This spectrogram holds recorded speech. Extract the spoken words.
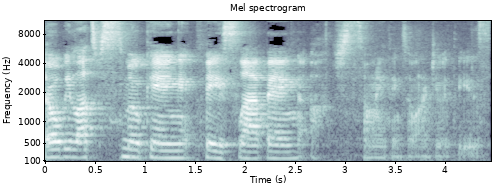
There will be lots of smoking, face slapping. Oh, just so many things I want to do with these.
